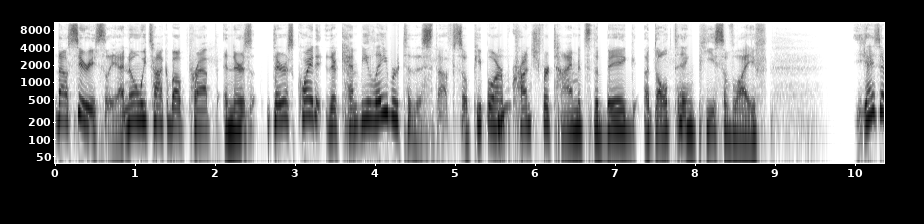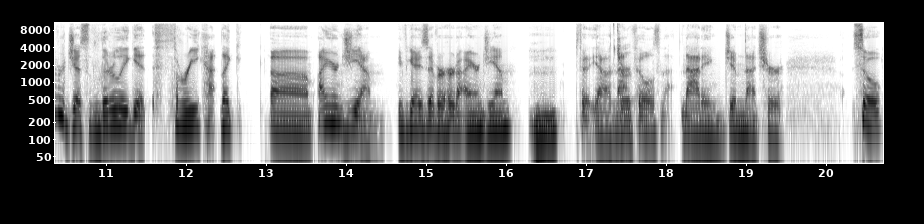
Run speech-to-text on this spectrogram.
now seriously? I know we talk about prep and there's there's quite a, there can be labor to this stuff. So people are mm-hmm. crunched for time. It's the big adulting piece of life. You guys ever just literally get three co- like um, Iron GM? Have you guys ever heard of Iron GM? Phil- yeah, not Sure. Phil's not, nodding. Jim not sure. So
